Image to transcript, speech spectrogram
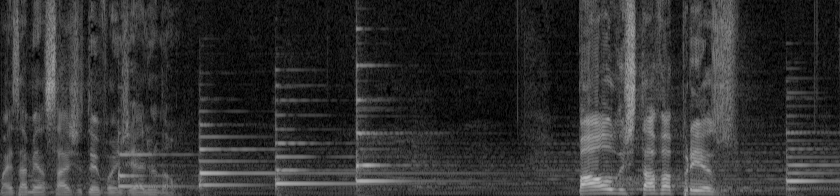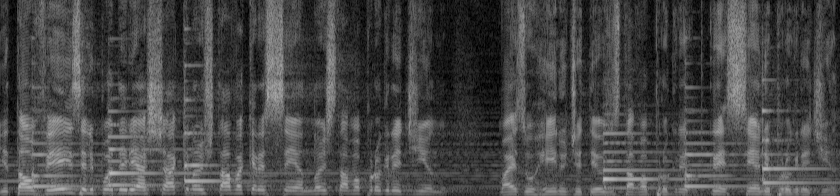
mas a mensagem do Evangelho não. Paulo estava preso, e talvez ele poderia achar que não estava crescendo, não estava progredindo, mas o reino de Deus estava crescendo e progredindo.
